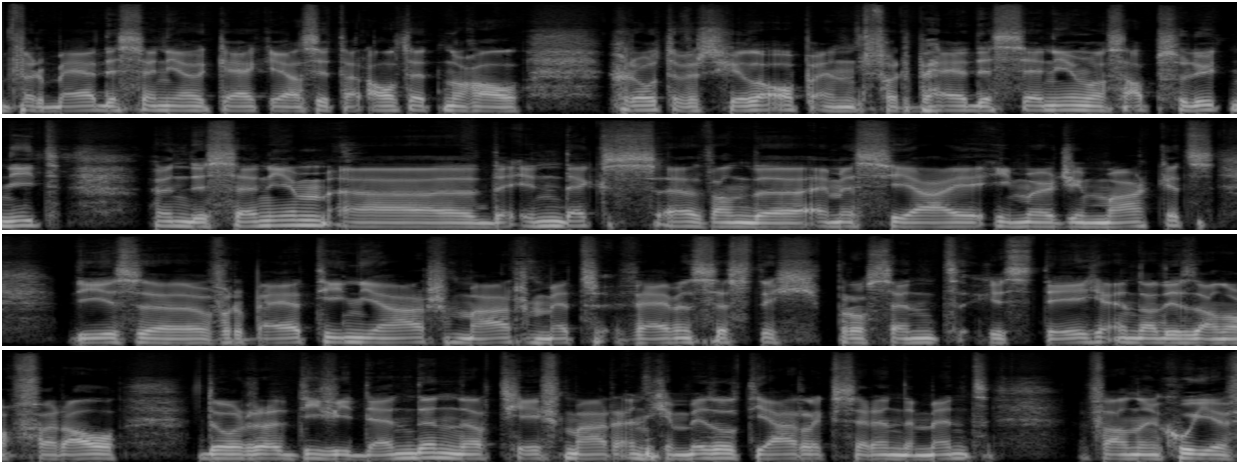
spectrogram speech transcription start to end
voorbije decennia kijken, ja, zit daar altijd nogal grote verschillen op. En het voorbije decennium was absoluut niet hun decennium. De index uh, van de MSCI Emerging Markets, die is uh, voorbije tien jaar maar met 65% gestegen. En dat is dan nog vooral door dividenden. Dat geeft maar een gemiddeld jaarlijks rendement van een goede 5%.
